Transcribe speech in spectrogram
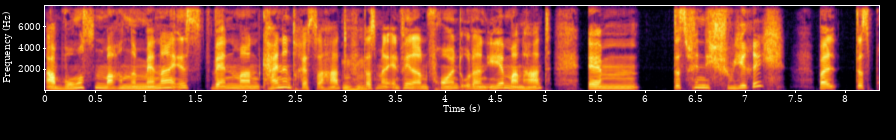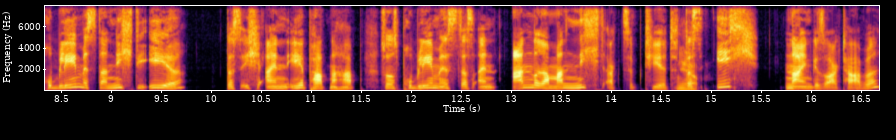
Avancen machende Männer ist, wenn man kein Interesse hat, Mhm. dass man entweder einen Freund oder einen Ehemann hat. Ähm, das finde ich schwierig, weil das Problem ist dann nicht die Ehe, dass ich einen Ehepartner habe, sondern das Problem ist, dass ein anderer Mann nicht akzeptiert, Ja. dass ich Nein gesagt habe,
